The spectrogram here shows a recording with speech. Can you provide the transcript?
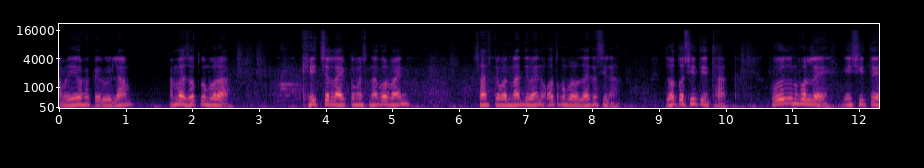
আমরা এই অপেক্ষায় রইলাম। আমরা যতক্ষণ বড়া খেয়েছে লাইক কমেন্টস না করবেন সাবস্ক্রাইবার না দিবেন অতক্ষণ বড় যাইতেছি না। যত শীতই থাক প্রয়োজন পড়লে এই শীতে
